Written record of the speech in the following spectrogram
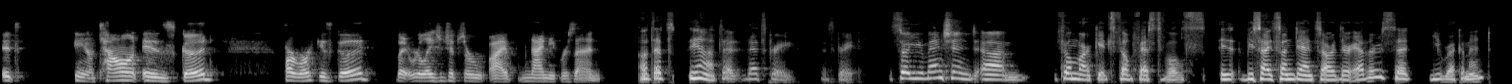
it's you know talent is good hard work is good but relationships are I 90% oh that's yeah that, that's great that's great so you mentioned um, film markets, film festivals. Besides Sundance, are there others that you recommend?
